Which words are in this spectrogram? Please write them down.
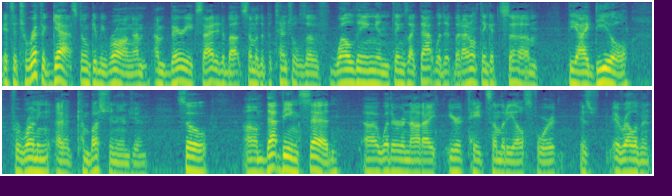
it's a terrific gas. Don't get me wrong. I'm I'm very excited about some of the potentials of welding and things like that with it, but I don't think it's um, the ideal for running a combustion engine. So um, that being said, uh, whether or not I irritate somebody else for it is irrelevant.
